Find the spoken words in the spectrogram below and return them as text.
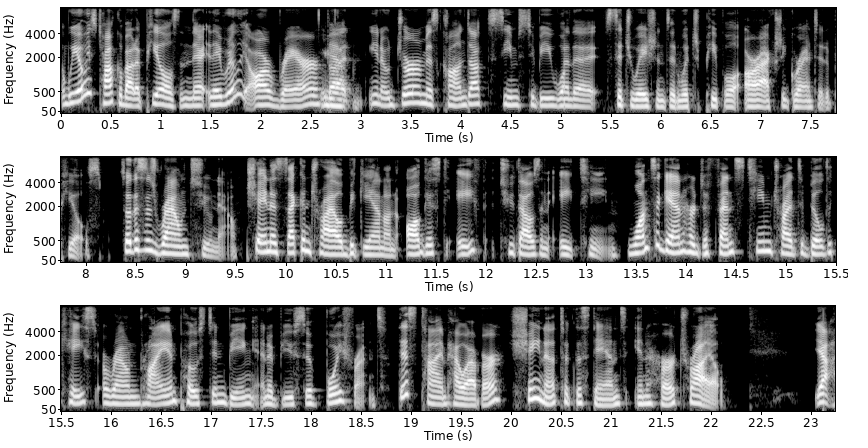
We always talk about appeals, and they really are rare, Yeah. but, you know, juror misconduct seems to be one of the situations in which people are actually granted appeals. So this is round two now. Shayna's second trial began on August 8th, 2018. Once again, her defense team tried to build a case around Ryan Poston being an abusive boyfriend. This time, however, Shayna took the stand in her trial. Yeah,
